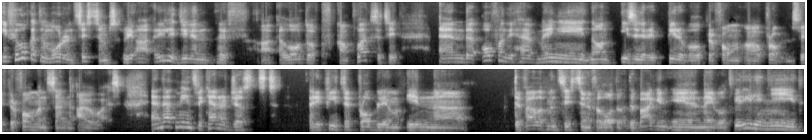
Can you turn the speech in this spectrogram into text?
if you look at the modern systems, we are really dealing with uh, a lot of complexity and uh, often we have many non-easily repeatable perform uh, problems with performance and otherwise. And that means we cannot just repeat the problem in development system with a lot of debugging enabled. We really need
